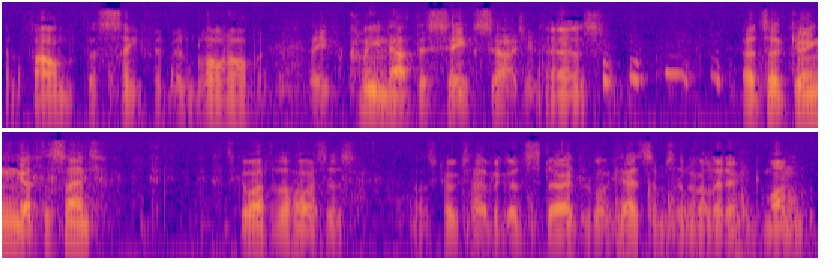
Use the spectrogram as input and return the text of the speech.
and found that the safe had been blown open. They've cleaned out the safe, Sergeant. Yes. That's it, King. Got the scent. Let's go out to the horses. Those crooks have a good start, but we'll catch them sooner or later. Come on.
